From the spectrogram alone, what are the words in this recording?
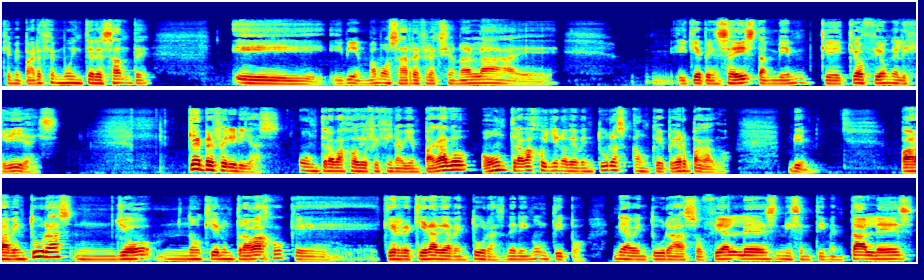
que me parece muy interesante y, bien, vamos a reflexionarla eh, y que penséis también qué opción elegiríais. ¿Qué preferirías? ¿Un trabajo de oficina bien pagado o un trabajo lleno de aventuras aunque peor pagado? Bien, para aventuras mm, yo no quiero un trabajo que, que requiera de aventuras de ningún tipo, ni aventuras sociales, ni sentimentales,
